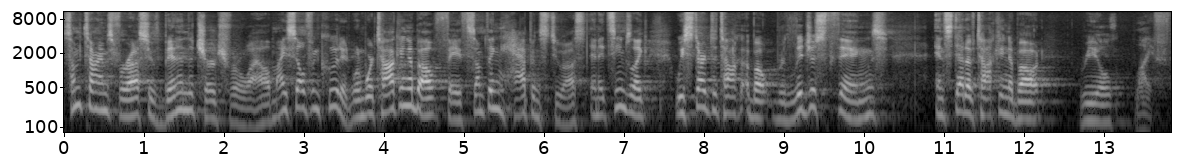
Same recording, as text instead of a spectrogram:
Sometimes, for us who've been in the church for a while, myself included, when we're talking about faith, something happens to us, and it seems like we start to talk about religious things instead of talking about real life.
